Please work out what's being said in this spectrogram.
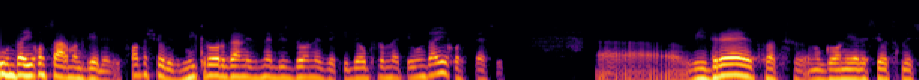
უნდა იყოს წარმოქმნილი. სხვათა შორის მიკროორგანიზმების დონეზე კიდევ უფრო მეტი უნდა იყოს წესით. აა ვიდრე, თქვათ, ნუ გონიერი სიცოცხლის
